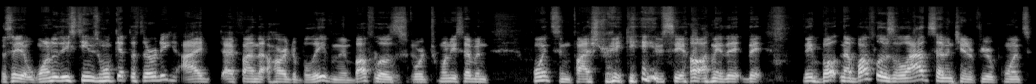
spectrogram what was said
to say that one of these teams won't get to thirty, I I find that hard to believe. I mean, Buffalo's scored twenty seven points in five straight games. You know, I mean they they they both now Buffalo's allowed seventeen or fewer points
